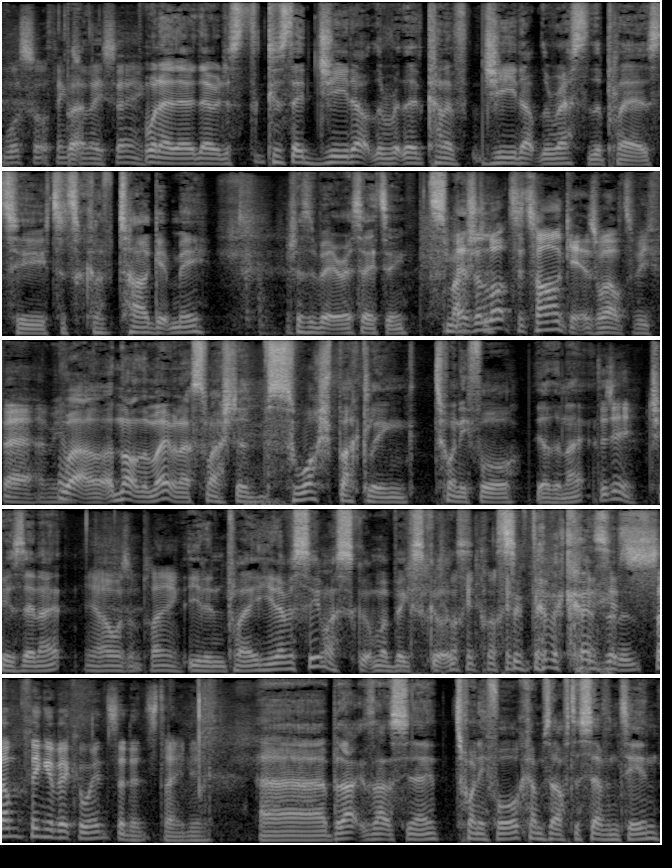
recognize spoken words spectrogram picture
What sort of things But, were they saying? Well, no, they, they were just because they G'd up the they kind of G'd up the rest of the players to to kind of target me, which is a bit irritating. Smashed There's a lot to target as well. To be fair, I mean, Well, not at the moment. I smashed a swashbuckling 24 the other night. did you? Tuesday night. Yeah, I wasn't playing. You didn't play. You never see my score, my big scores. It's a bit of a It's coincidence. something of a coincidence, Tony. uh, but that, that's you know, 24 comes after 17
